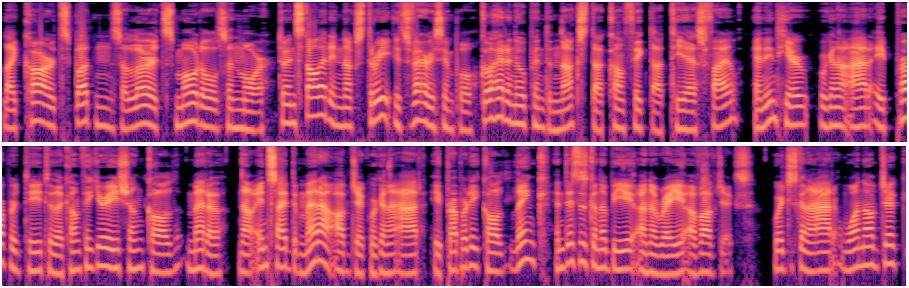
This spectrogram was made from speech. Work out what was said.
like cards, buttons, alerts, modals and more. To install it in Nuxt 3 it's very simple. Go ahead and open the nuxt.config.ts file and in here we're gonna add a property to the configuration called meta. Now inside the meta object we're gonna add a property called link and this is gonna be an array of objects. We're just gonna add one object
